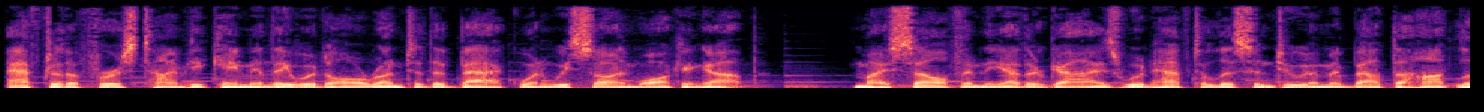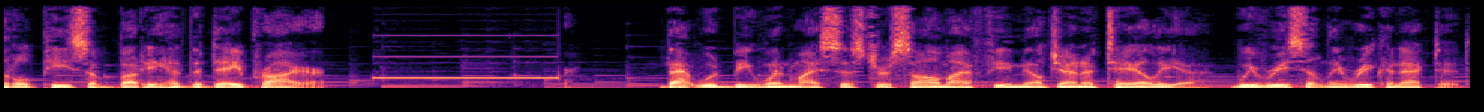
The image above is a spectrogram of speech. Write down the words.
After the first time he came in they would all run to the back when we saw him walking up. Myself and the other guys would have to listen to him about the hot little piece of butt he had the day prior. That would be when my sister saw my female genitalia. We recently reconnected.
